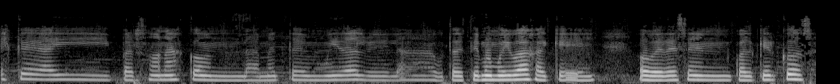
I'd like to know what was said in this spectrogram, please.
Es que hay personas con la mente muy débil, la autoestima muy baja que obedecen cualquier cosa.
